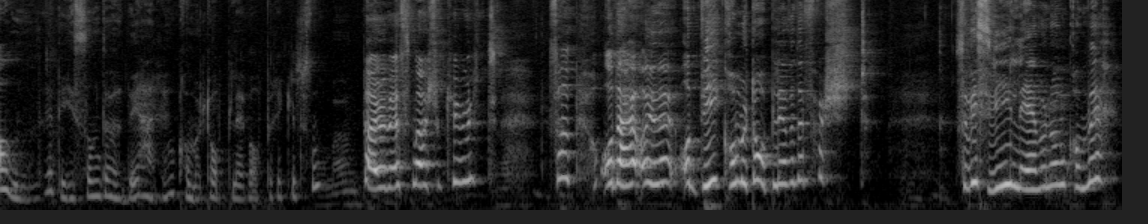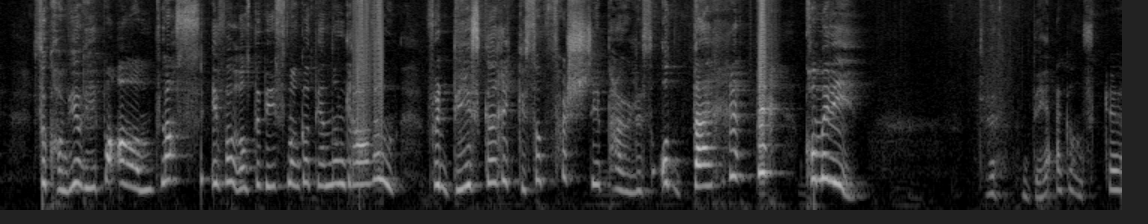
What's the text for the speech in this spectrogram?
Alle de som døde i Herren, kommer til å oppleve opprykkelsen. Det er jo det som er så kult. Og, er, og de kommer til å oppleve det først. Så hvis vi lever når han kommer, så kommer jo vi på annenplass i forhold til de som har gått gjennom graven. For de skal rykkes opp først, sier Paulus, og deretter kommer vi. Du, det er ganske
